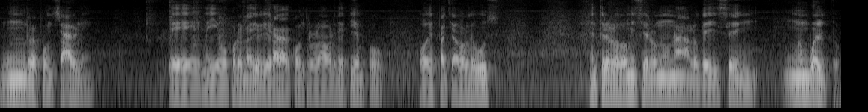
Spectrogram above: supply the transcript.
un responsable eh, me llevó por el medio, yo era controlador de tiempo o despachador de bus. Entre los dos me hicieron una, lo que dicen, un envuelto.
